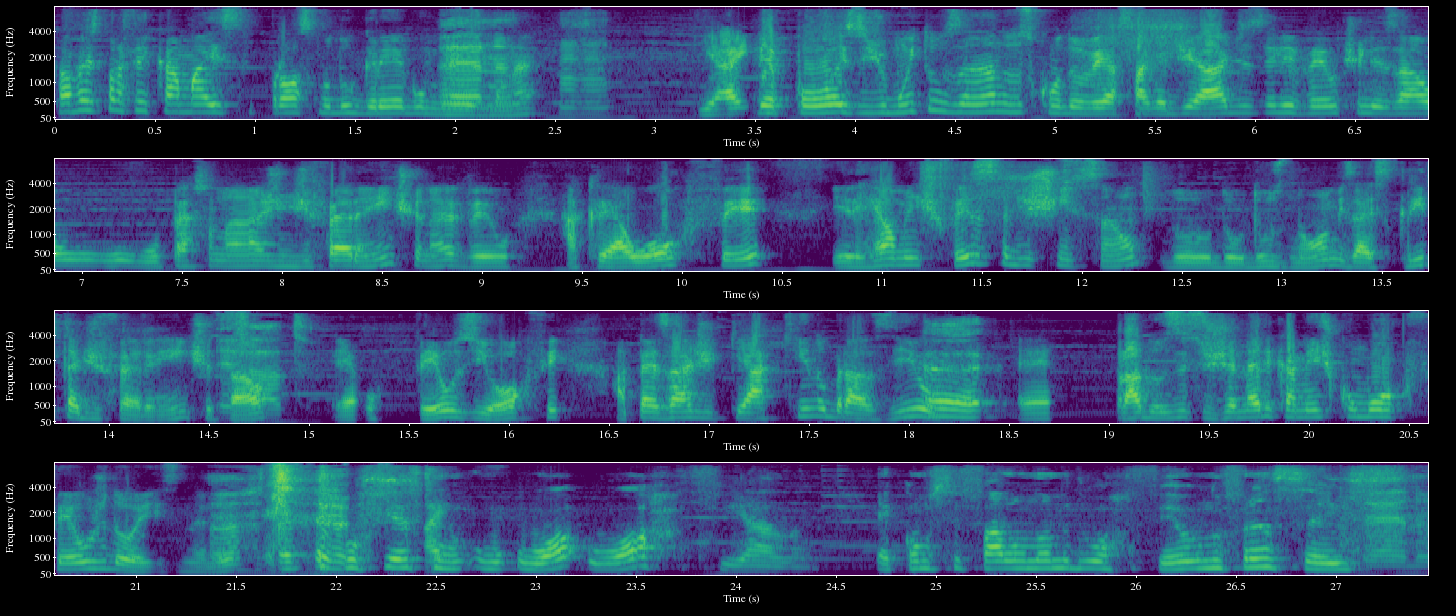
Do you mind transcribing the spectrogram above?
Talvez para ficar mais próximo do grego mesmo, é, né? né? Uhum. E aí, depois de muitos anos, quando veio a saga de Hades, ele veio utilizar o, o personagem diferente, né? Veio a criar o Orfe. Ele realmente fez essa distinção do, do, dos nomes, a escrita é diferente e tal. É Orfeus e Orfe. Apesar de que aqui no Brasil é, é traduzir genericamente como Orfeus 2, entendeu? É, é porque assim, o, o, o Orfe, Alan, é como se fala o nome do Orfeu no francês. É, né?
